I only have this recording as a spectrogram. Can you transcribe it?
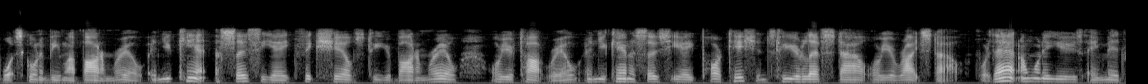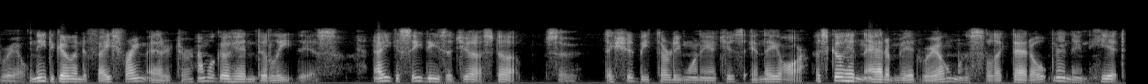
what's going to be my bottom rail. And you can't associate fixed shelves to your bottom rail or your top rail, and you can't associate partitions to your left stile or your right stile. For that, I'm going to use a mid rail. You need to go into Face Frame Editor. Going to go ahead and delete this. Now you can see these adjust up. So they should be 31 inches, and they are. Let's go ahead and add a mid rail. I'm going to select that opening and hit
